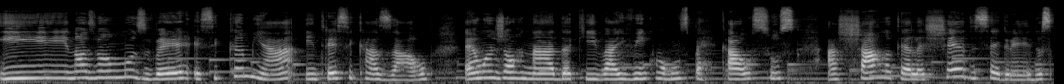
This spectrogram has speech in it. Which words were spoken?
E nós vamos ver esse caminhar entre esse casal. É uma jornada que vai vir com alguns percalços. A Charlotte ela é cheia de segredos,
